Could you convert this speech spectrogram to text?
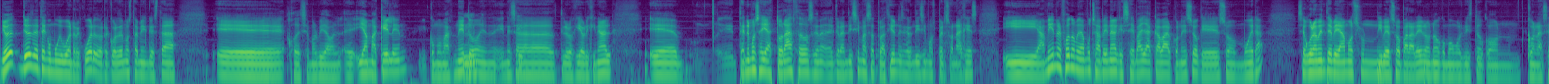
yo, yo le tengo muy buen recuerdo. Recordemos también que está, eh, joder, se me ha olvidado, eh, Ian McKellen como Magneto Mm, en, en esa trilogía original. Eh, eh, tenemos ahí actorazos, gra- grandísimas actuaciones, grandísimos personajes. Y a mí en el fondo me da mucha pena que se vaya a acabar con eso, que eso muera. Seguramente veamos un universo paralelo, ¿no? Como hemos visto con, con, las,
